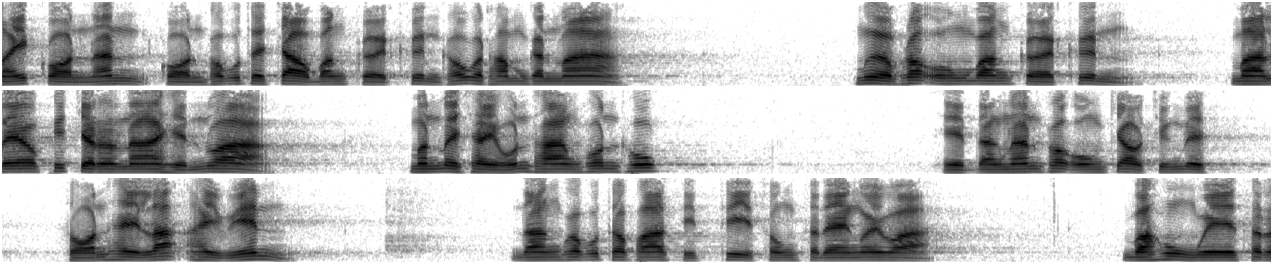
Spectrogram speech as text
มัยก่อนนั้นก่อนพระพุทธเจ้าบังเกิดขึ้นเขาก็ทำกันมา เมื่อพระองค์บังเกิดขึ้น มาแล้วพิจารณาเห็นว่ามันไม่ใช่หนทางพ้นทุกข์ เหตุดังนั้นพระองค์เจ้าจึงได้สอนให้ละให้เว้น ดังพระพุทธภาษิตที่ทรงแสดงไว้ว่าบาหุงเวสร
